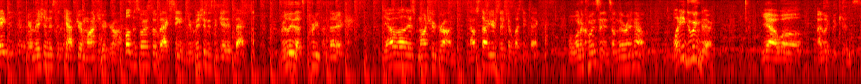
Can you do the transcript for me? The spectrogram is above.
Snake, your mission is to capture Monsieur Grand. Well, this one's the vaccine. Your mission is to get it back. Really? That's pretty pathetic. Yeah, well, it's Monsieur Grand. Now start your search at Western Tech. Well, what a coincidence. I'm there right now. What are you doing there? Yeah, well, I like the kids.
